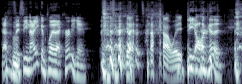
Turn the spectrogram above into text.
That's insane. See, now you can play that Kirby game. Yeah, I can't wait. Be all good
